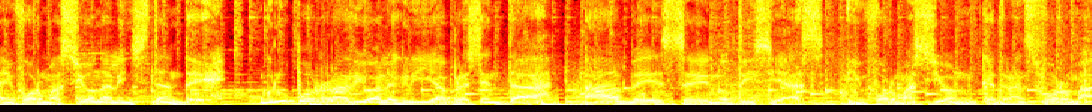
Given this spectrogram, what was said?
La información al instante. Grupo Radio Alegría presenta ABC Noticias. Información que transforma.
